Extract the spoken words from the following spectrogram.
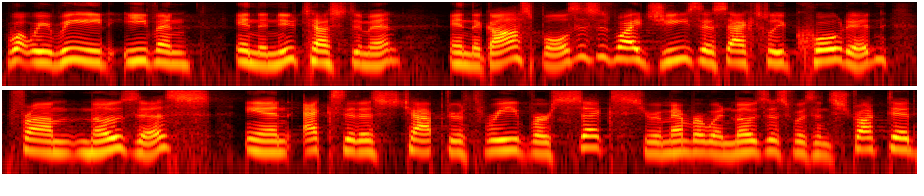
what we read even in the New Testament in the Gospels. This is why Jesus actually quoted from Moses in Exodus chapter 3, verse 6. You remember when Moses was instructed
